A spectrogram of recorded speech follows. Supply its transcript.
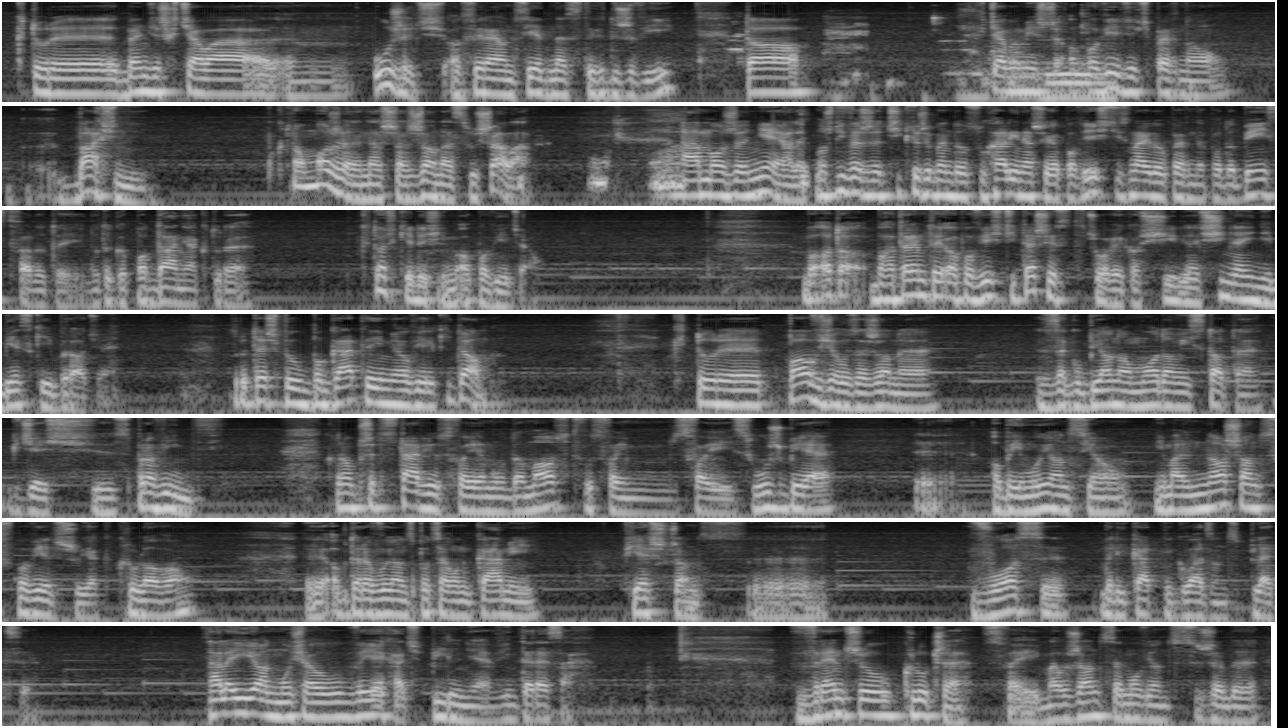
który będziesz chciała użyć, otwierając jedne z tych drzwi, to chciałbym jeszcze opowiedzieć pewną baśń, którą może nasza żona słyszała. A może nie, ale możliwe, że ci, którzy będą słuchali naszej opowieści, znajdą pewne podobieństwa do, tej, do tego podania, które ktoś kiedyś im opowiedział. Bo oto bohaterem tej opowieści też jest człowiek o sinej, sinej niebieskiej brodzie, który też był bogaty i miał wielki dom, który powziął za żonę zagubioną młodą istotę gdzieś z prowincji, którą przedstawił swojemu domostwu, swoim, swojej służbie, y, obejmując ją, niemal nosząc w powietrzu jak królową, obdarowując pocałunkami, pieszcząc y, włosy, delikatnie gładząc plecy. Ale i on musiał wyjechać pilnie w interesach. wręczył klucze swojej małżonce, mówiąc, żeby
